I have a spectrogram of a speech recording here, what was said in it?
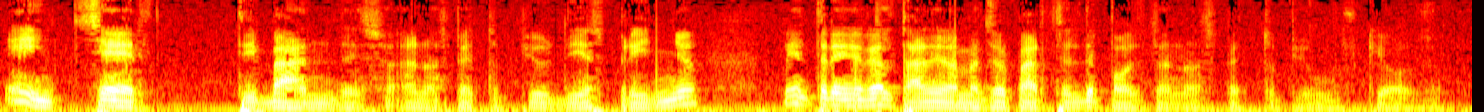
e in certi bande hanno aspetto più di asprigno, mentre in realtà nella maggior parte del deposito hanno aspetto più muschioso.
